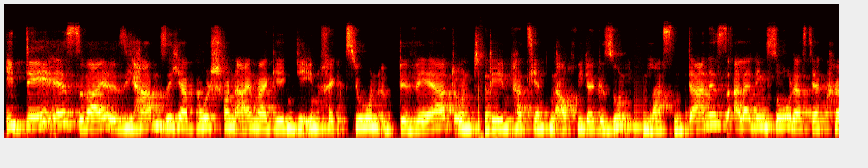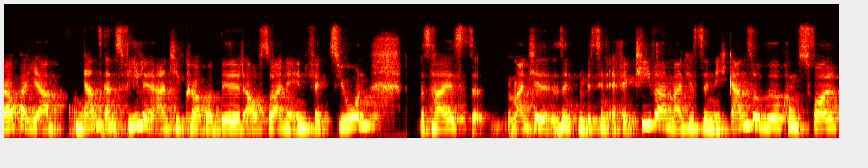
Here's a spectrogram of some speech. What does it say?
Idee ist, weil sie haben sich ja wohl schon einmal gegen die Infektion bewährt und den Patienten auch wieder gesunden lassen. Dann ist allerdings so, dass der Körper ja ganz, ganz viele Antikörper bildet auf so eine Infektion. Das heißt, manche sind ein bisschen effektiver, manche sind nicht ganz so wirkungsvoll.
